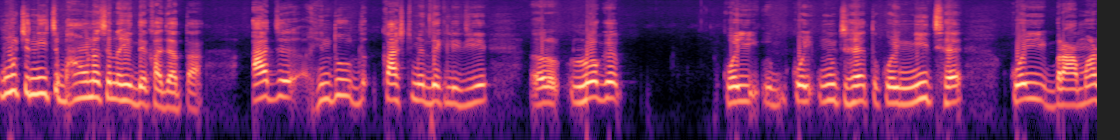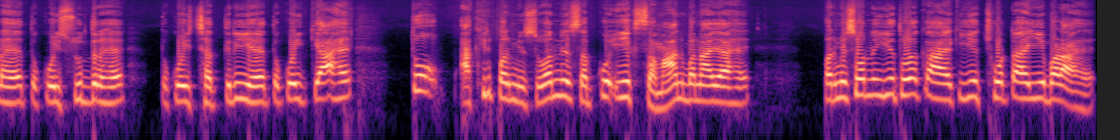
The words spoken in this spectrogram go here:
ऊंच नीच भावना से नहीं देखा जाता। आज हिंदू कास्ट में देख लीजिए लोग कोई कोई ऊंच है तो कोई नीच है। कोई ब्राह्मण है तो कोई शूद्र है तो कोई क्षत्रिय है तो कोई क्या है तो आखिर परमेश्वर ने सबको एक समान बनाया है। परमेश्वर ने ये थोड़ा कहा है कि ये छोटा है, ये बड़ा है।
